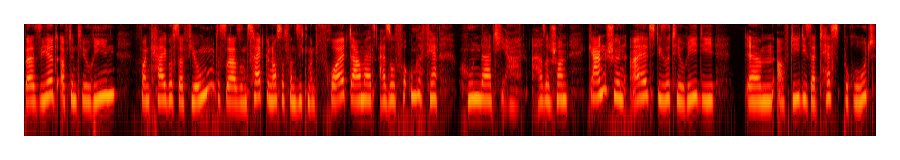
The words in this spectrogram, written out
basiert auf den Theorien von Carl Gustav Jung. Das war so ein Zeitgenosse von Sigmund Freud damals, also vor ungefähr 100 Jahren. Also schon ganz schön alt, diese Theorie, die, ähm, auf die dieser Test beruht.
